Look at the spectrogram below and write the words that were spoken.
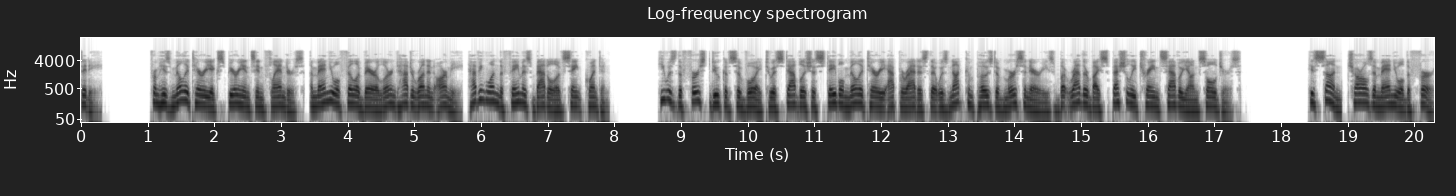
city. From his military experience in Flanders, Emmanuel Philibert learned how to run an army, having won the famous Battle of Saint-Quentin. He was the first Duke of Savoy to establish a stable military apparatus that was not composed of mercenaries but rather by specially trained Savoyan soldiers. His son, Charles Emmanuel I,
